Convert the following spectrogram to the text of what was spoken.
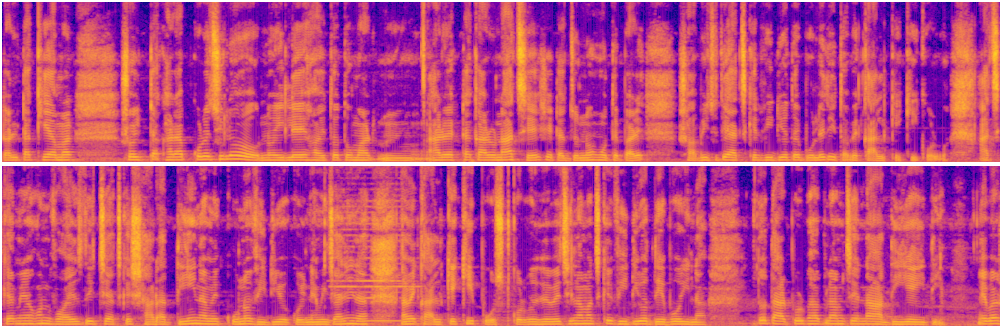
ডালটা খেয়ে আমার শরীরটা খারাপ করেছিল, নইলে হয়তো তোমার আরও একটা কারণ আছে, সেটার জন্য হতে পারে। সবই যদি আজকের ভিডিওতে বলে দিই, তবে কালকে কি করব। আজকে আমি এখন ভয়েস দিচ্ছি, আজকে সারা দিন আমি কোনো ভিডিও করিনি। আমি জানি না আমি কালকে কি পোস্ট করব, ভেবেছিলাম আজকে ভিডিও দেবই না। তো তারপর ভাবলাম যে না, দিয়েই দিই। এবার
